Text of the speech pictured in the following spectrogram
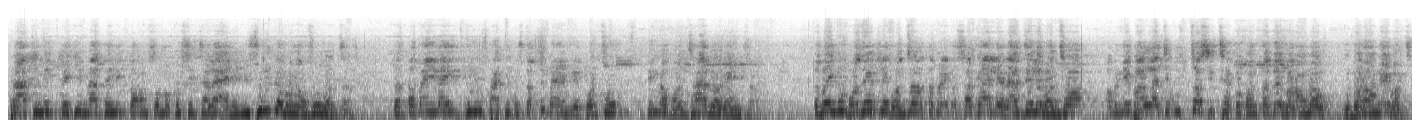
प्राथमिकदेखि माध्यमिक तहसम्मको शिक्षालाई हामी निशुल्क बनाउँछौँ भन्छ। तर तपाईँलाई जुन पाठ्य पुस्तक तपाईँ हामीले पढ्छौँ तिनमा भन्सार लगाइन्छ। तपाईँको बजेटले भन्छ तपाईँको सरकारले राज्यले भन्छ अब नेपाललाई चाहिँ उच्च शिक्षाको गन्तव्य बनाउन बनाउनै भन्छ।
